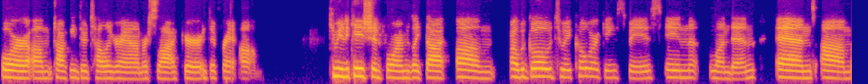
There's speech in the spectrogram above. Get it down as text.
or um, talking through Telegram or Slack or different um, communication forms like that, um, I would go to a co-working space in London. And um,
